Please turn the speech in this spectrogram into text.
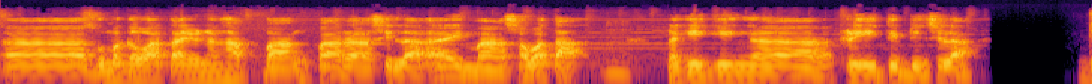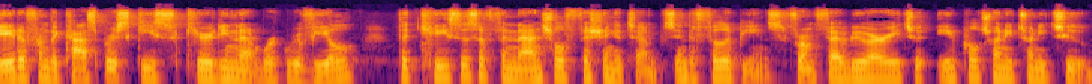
ah, gumagawa tayo ng hakbang para sila ay masawata, nagiging ah, creative din sila. Data from the Kaspersky Security Network reveal that cases of financial phishing attempts in the Philippines from February to April 2022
